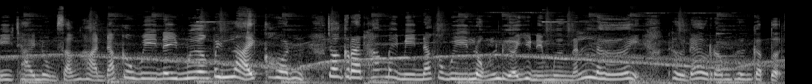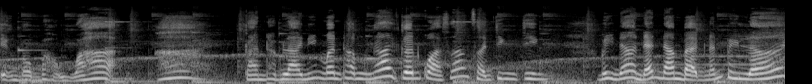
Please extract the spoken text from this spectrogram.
มีชายหนุ่มสังหารนักกวีในเมืองไปหลายคนจนกระทั่งไม่มีนักกวีหลงเหลืออยู่ในเมืองนั้นเลย เธอได้รำพึงกับตัวเองเบาๆว่าการทำลายนี้มันทำง่ายเกินกว่าสร้างสรรค์จริง ๆ ไม่น่าแนะนำแบบนั้นไปเลย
